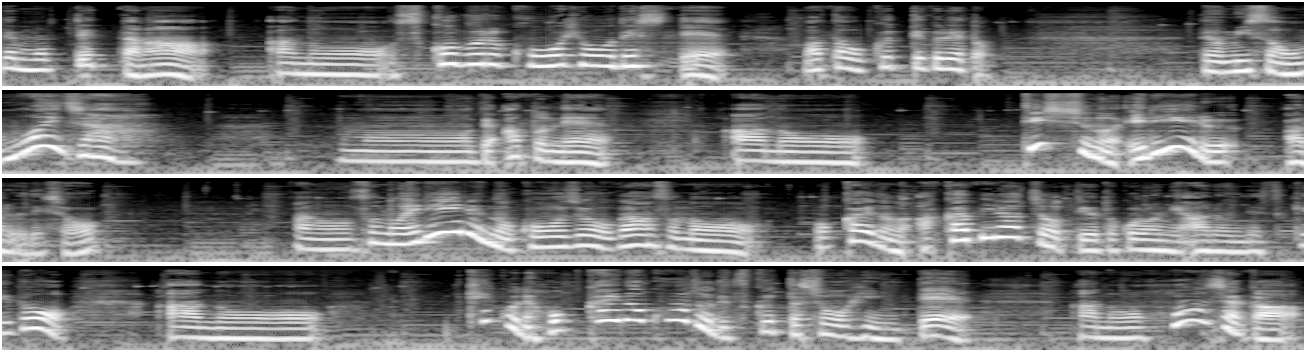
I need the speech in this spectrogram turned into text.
で持ってったらあのすこぶる好評でしてまた送ってくれと。でも味噌重いじゃん。もうであとねあのティッシュのエリエールあるでしょ。あのそのエリエールの工場がその北海道の赤平町っていうところにあるんですけどあの結構ね北海道工場で作った商品ってあの本社が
